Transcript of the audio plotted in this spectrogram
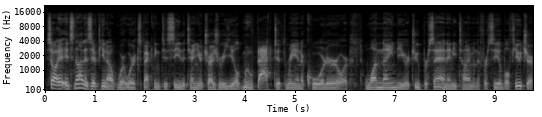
So it's not as if you know we're, we're expecting to see the 10-year Treasury yield move back to three and a quarter or 190 or two percent anytime in the foreseeable future,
